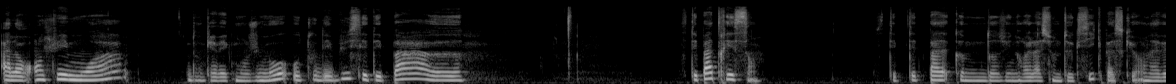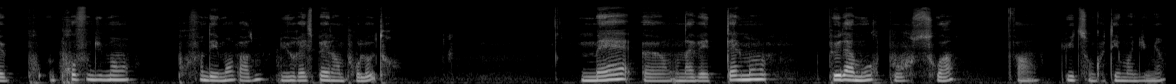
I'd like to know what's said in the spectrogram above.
alors, entre lui et moi, donc avec mon jumeau, au tout début, c'était pas c'était pas très sain. C'était peut-être pas comme dans une relation toxique parce qu'on avait profondément, profondément pardon, du respect l'un pour l'autre. Mais euh, on avait tellement peu d'amour pour soi, enfin lui de son côté, moi du mien,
